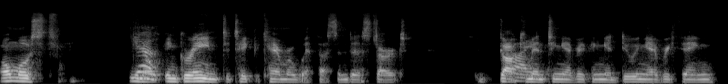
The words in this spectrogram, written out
almost you yeah. know ingrained to take the camera with us and to start documenting right. everything and doing everything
